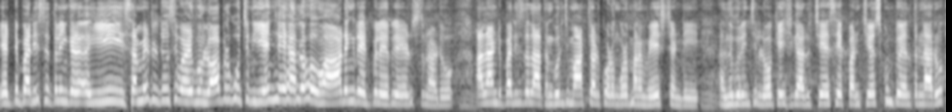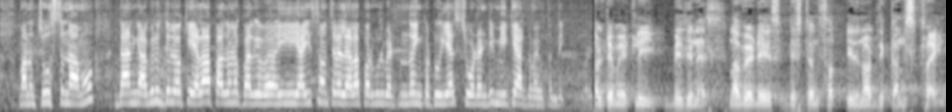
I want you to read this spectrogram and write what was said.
ఎట్టి పరిస్థితులు ఇంకా ఈ సమ్మిట్లు చూసి వాడు లోపల కూర్చుని ఏం చేయాలో ఆడంగి రేటు ఏడుస్తున్నాడు. అలాంటి పరిస్థితులు అతని గురించి మాట్లాడుకోవడం కూడా మనం వేస్ట్ అండి. అందు గురించి లోకేష్ గారు చేసే పని చేసుకుంటూ వెళ్తున్నారు. మనం చూస్తున్నాము. దానికి అభివృద్ధిలోకి ఎలా పదంలోకి ఈ ఐదు సంవత్సరాలు ఎలా పరుగులు పెడుతుందో ఇంకో టూ ఇయర్స్ చూడండి మీకే అర్థమవుతుంది. Ultimately, business. Nowadays, distance is not the constraint,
